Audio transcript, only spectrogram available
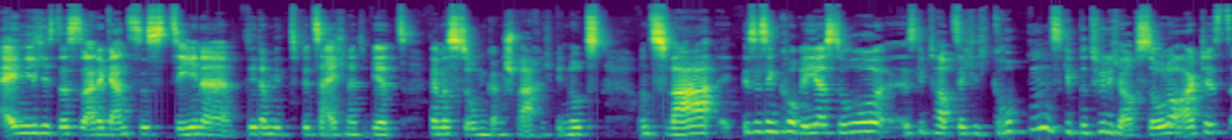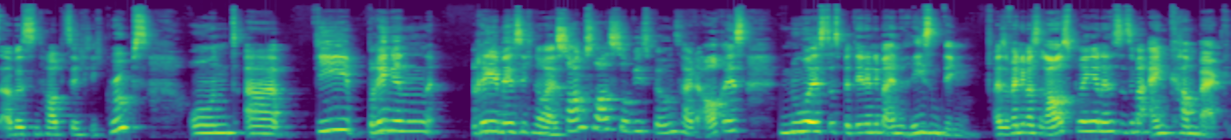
eigentlich ist das so eine ganze Szene, die damit bezeichnet wird, wenn man es so umgangssprachlich benutzt. Und zwar ist es in Korea so, es gibt hauptsächlich Gruppen, es gibt natürlich auch Solo-Artists, aber es sind hauptsächlich Groups und äh, die bringen regelmäßig neue Songs raus, so wie es bei uns halt auch ist. Nur ist das bei denen immer ein Riesending. Also wenn die was rausbringen, dann ist es immer ein Comeback.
